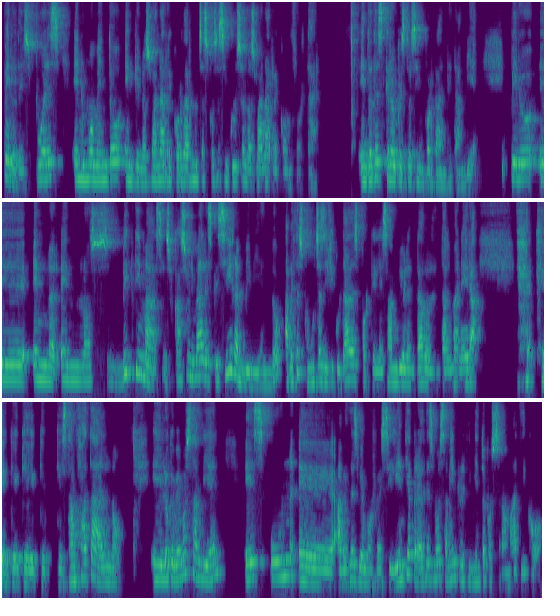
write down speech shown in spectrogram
pero después en un momento en que nos van a recordar muchas cosas, incluso nos van a reconfortar. Entonces creo que esto es importante también. Pero eh, en, en las víctimas, en su caso animales que siguen viviendo, a veces con muchas dificultades porque les han violentado de tal manera que, que, que, que es tan fatal, ¿no? Eh, lo que vemos también es un, eh, a veces vemos resiliencia, pero a veces vemos también crecimiento postraumático.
